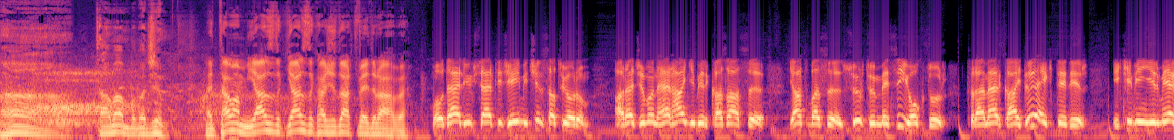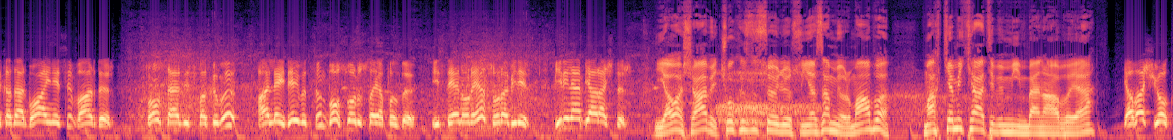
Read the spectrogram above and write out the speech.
Aa, tamam babacığım. E, tamam yazdık yazdık Hacı Dert Vedir abi. Model yükselteceğim için satıyorum. Aracımın herhangi bir kazası, yatması, sürtünmesi yoktur. Tramer kaydı ektedir. 2020'ye kadar muayenesi vardır. Son servis bakımı Harley Davidson Bosphorus'ta yapıldı. İsteyen oraya sorabilir. Bilinen bir araçtır. Yavaş abi çok hızlı söylüyorsun yazamıyorum abi. Mahkeme katibi miyim ben abi ya? Yavaş yok.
